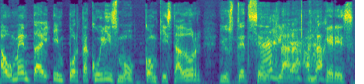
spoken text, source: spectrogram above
Aumenta el importaculismo conquistador y usted se declara a mujeres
